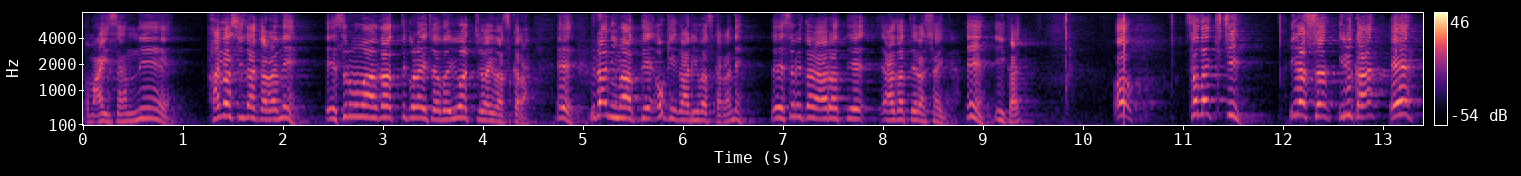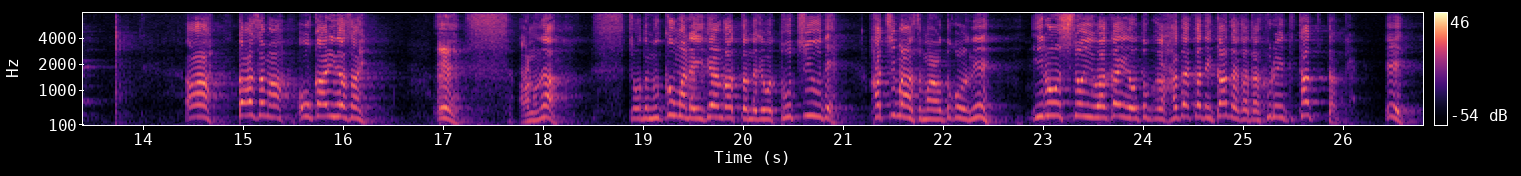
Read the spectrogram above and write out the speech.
お前さんね、裸足だからね、えそのまま上がってこられちゃうと弱っちまいますから、え裏に回って桶がありますからね、えそれから洗って上がってらっしゃいな。えいいかい？あ、佐田吉、いらっしゃい、いるかい？え？ああ、旦様、お帰りなさい。ええあのな、ちょうど向こうまで行けなかったんだけど、途中で、八幡様のところにね、色白い若い男が裸でガタガタ震えて立ってたんだよ。え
